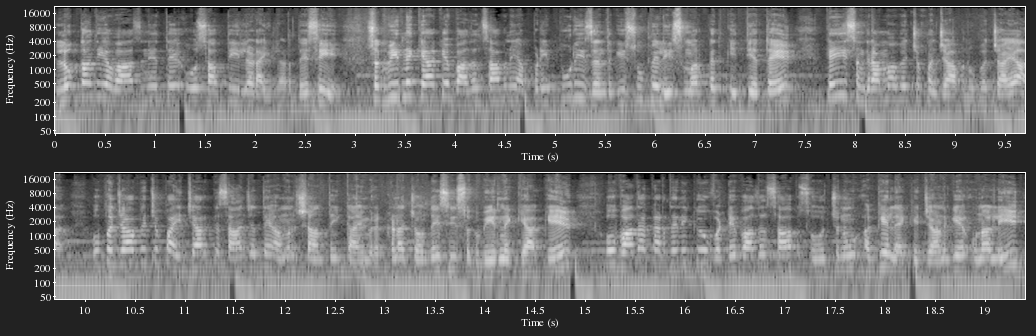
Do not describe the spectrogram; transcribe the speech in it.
ਲੋਕਾਂ ਦੀ ਆਵਾਜ਼ ਨੇ ਤੇ ਉਹ ਸਭ ਦੀ ਲੜਾਈ ਲੜਦੇ ਸੀ। ਸੁਖਬੀਰ ਨੇ ਕਿਹਾ ਕਿ ਬਾਦਲ ਸਾਹਿਬ ਨੇ ਆਪਣੀ ਪੂਰੀ ਜ਼ਿੰਦਗੀ ਸੂਬੇ ਲਈ ਸਮਰਪਿਤ ਕੀਤੀ ਅਤੇ ਕਈ ਸੰਗਰਾਮਾਂ ਵਿੱਚ ਪੰਜਾਬ ਨੂੰ ਬਚਾਇਆ। ਉਹ ਪੰਜਾਬ ਵਿੱਚ ਭਾਈਚਾਰਕ ਸਾਂਝ ਅਤੇ ਅਮਨ ਸ਼ਾਂਤੀ ਕਾਇਮ ਰੱਖਣਾ ਚਾਹੁੰਦੇ ਸੀ। ਸੁਖਬੀਰ ਨੇ ਕਿਹਾ ਕਿ ਉਹ ਵਾਅਦਾ ਕਰਦੇ ਨੇ ਕਿ ਉਹ ਵੱਡੇ ਬਾਦਲ ਸਾਹਿਬ ਸੋਚ ਨੂੰ ਅੱਗੇ ਲੈ ਕੇ ਜਾਣਗੇ। ਉਹਨਾਂ ਲਈ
